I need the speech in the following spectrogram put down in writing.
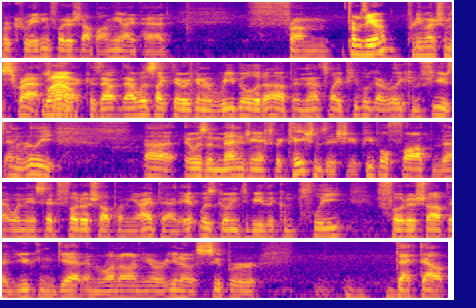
for creating Photoshop on the iPad from from zero, pretty much from scratch. Wow! Yeah, because that that was like they were going to rebuild it up, and that's why people got really confused and really. Uh, it was a managing expectations issue. People thought that when they said Photoshop on the iPad, it was going to be the complete Photoshop that you can get and run on your, you know, super decked out,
